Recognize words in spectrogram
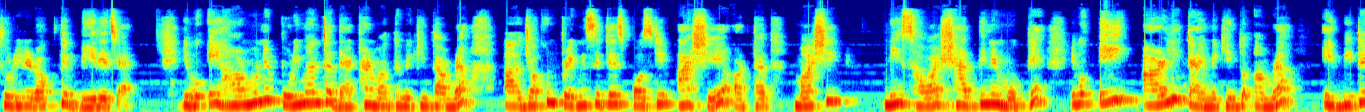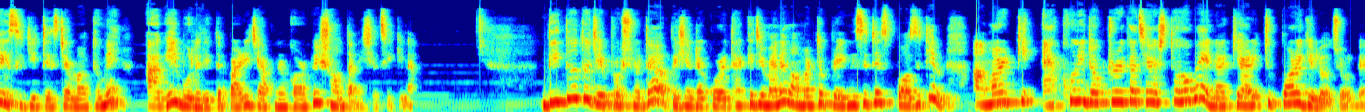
শরীরে রক্তে বেড়ে যায় এবং এই হরমোনের পরিমাণটা দেখার মাধ্যমে কিন্তু আমরা যখন প্রেগনেন্সি টেস্ট পজিটিভ আসে, অর্থাৎ মাসিক মিস হওয়ার সাত দিনের মধ্যে এবং এই আর্লি টাইমে কিন্তু আমরা এই বিটা এসিজি টেস্টের মাধ্যমে আগেই বলে দিতে পারি যে আপনার গর্ভে সন্তান এসেছে কিনা। দ্বিতীয়ত যে প্রশ্নটা পেশেন্টরা করে থাকে যে ম্যাডাম আমার তো প্রেগনেন্সি টেস্ট পজিটিভ আমার কি এখনই ডক্টরের কাছে আসতে হবে, নাকি আরেকটু পরে গেলেও চলবে?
